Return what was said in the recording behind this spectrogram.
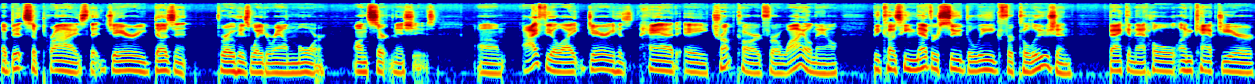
a bit surprised that Jerry doesn't throw his weight around more on certain issues. Um, I feel like Jerry has had a trump card for a while now because he never sued the league for collusion back in that whole uncapped year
